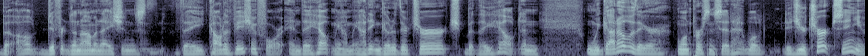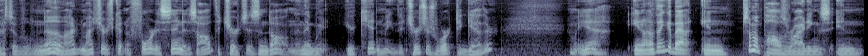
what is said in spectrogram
but all different denominations, they caught a vision for it and they helped me. I mean, I didn't go to their church, but they helped. And when we got over there, one person said, hey, Well, did your church send you? I said, Well, no, I, my church couldn't afford to send us. All the churches in Dalton. And they went, You're kidding me. The churches work together? Went, yeah. You know, I think about in some of Paul's writings, in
